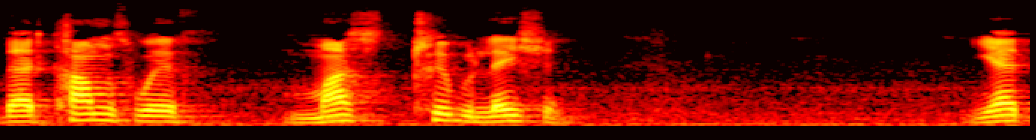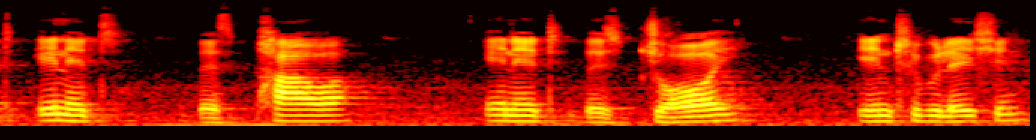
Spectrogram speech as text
that comes with much tribulation, yet in it there's power, in it there's joy, in tribulation.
